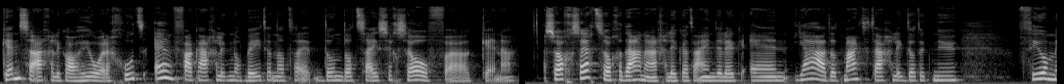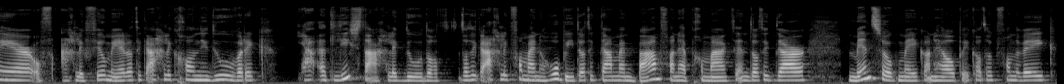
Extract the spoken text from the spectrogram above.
kent ze eigenlijk al heel erg goed. En vaak eigenlijk nog beter dan dat, dan dat zij zichzelf uh, kennen zo gezegd, zo gedaan eigenlijk uiteindelijk. En ja, dat maakt het eigenlijk dat ik nu veel meer, of eigenlijk veel meer, dat ik eigenlijk gewoon nu doe wat ik ja, het liefst eigenlijk doe. Dat, dat ik eigenlijk van mijn hobby, dat ik daar mijn baan van heb gemaakt. En dat ik daar mensen ook mee kan helpen. Ik had ook van de week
